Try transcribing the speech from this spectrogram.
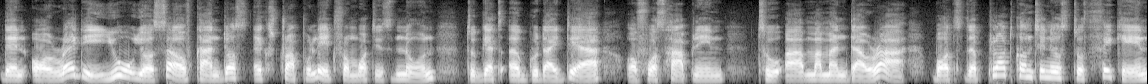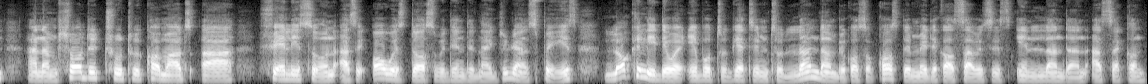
then already you yourself can just extrapolate from what is known to get a good idea of what's happening to uh, Mamman Daura, but the plot continues to thicken, and I'm sure the truth will come out uh, fairly soon, as it always does within the Nigerian space. Luckily, they were able to get him to London because, of course, the medical services in London are second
